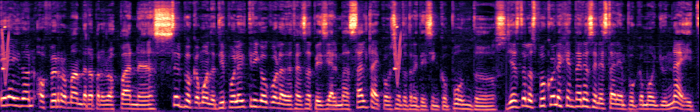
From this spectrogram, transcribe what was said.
Iraidon o Ferromandra para los panas. Es el Pokémon de tipo eléctrico con la defensa especial más alta con 135 puntos. Y es de los pocos legendarios en estar en Pokémon Unite.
